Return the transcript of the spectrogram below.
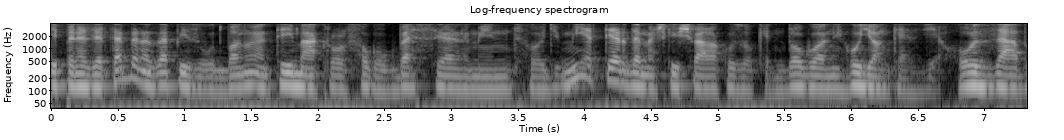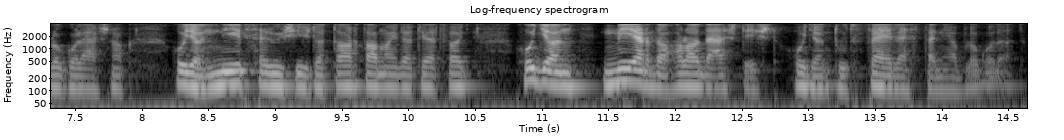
Éppen ezért ebben az epizódban olyan témákról fogok beszélni, mint hogy miért érdemes kisvállalkozóként blogolni, hogyan kezdje hozzá blogolásnak, hogyan népszerűsítsd a tartalmaidat, illetve hogy hogyan mérd a haladást és hogyan tud fejleszteni a blogodat.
